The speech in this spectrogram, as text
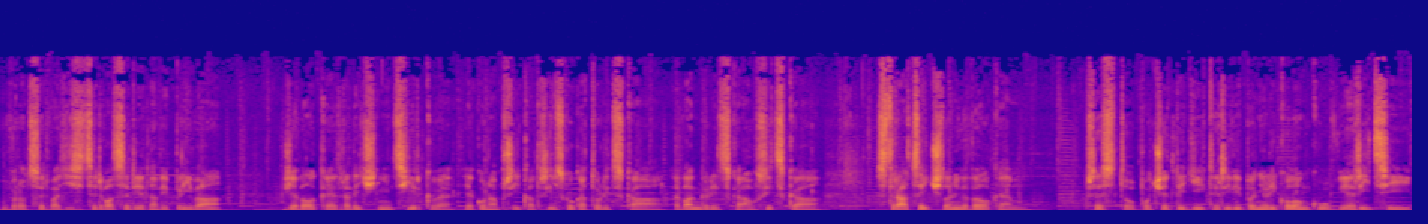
v roce 2021 vyplývá, že velké tradiční církve, jako například římskokatolická, evangelická, husická, ztrácejí členy ve velkém. Přesto počet lidí, kteří vyplnili kolonku věřící,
